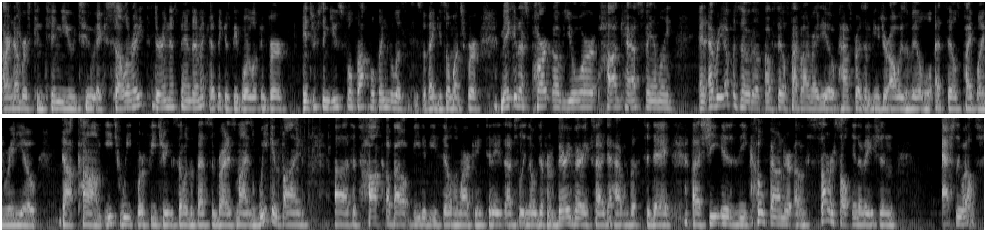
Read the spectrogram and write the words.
our numbers continue to accelerate during this pandemic. I think as people are looking for interesting, useful, thoughtful things to listen to. So thank you so much for making us part of your podcast family. And every episode of, of Sales Pipeline Radio, past, present, future, always available at salespipelineradio.com. Each week, we're featuring some of the best and brightest minds we can find uh, to talk about B2B sales and marketing. Today is absolutely no different. Very, very excited to have with us today. Uh, she is the co founder of Somersault Innovation, Ashley Welch.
